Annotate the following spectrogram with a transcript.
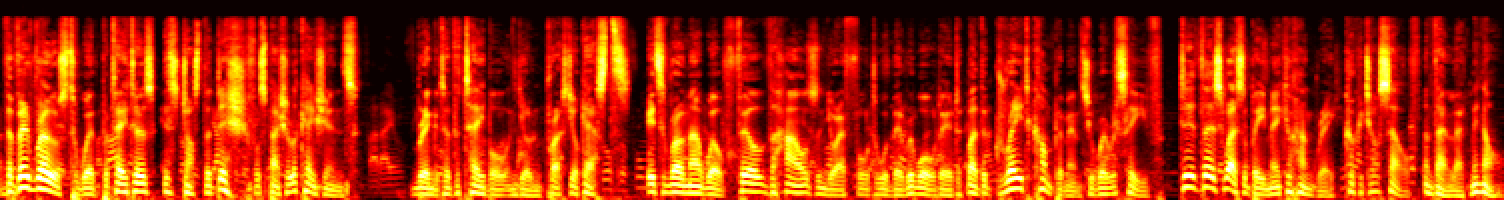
The veal roast with potatoes is just a dish for special occasions. Bring it to the table and you'll impress your guests. Its aroma will fill the house and your effort will be rewarded by the great compliments you will receive. Did this recipe make you hungry? Cook it yourself and then let me know.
